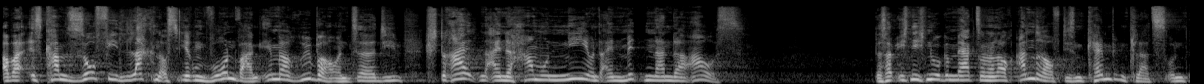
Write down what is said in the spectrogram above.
Aber es kam so viel Lachen aus ihrem Wohnwagen immer rüber und äh, die strahlten eine Harmonie und ein Miteinander aus. Das habe ich nicht nur gemerkt, sondern auch andere auf diesem Campingplatz. Und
